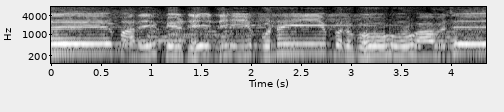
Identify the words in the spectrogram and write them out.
એ મારી પેઢીની પુનઈ પ્રભુ આવજે.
